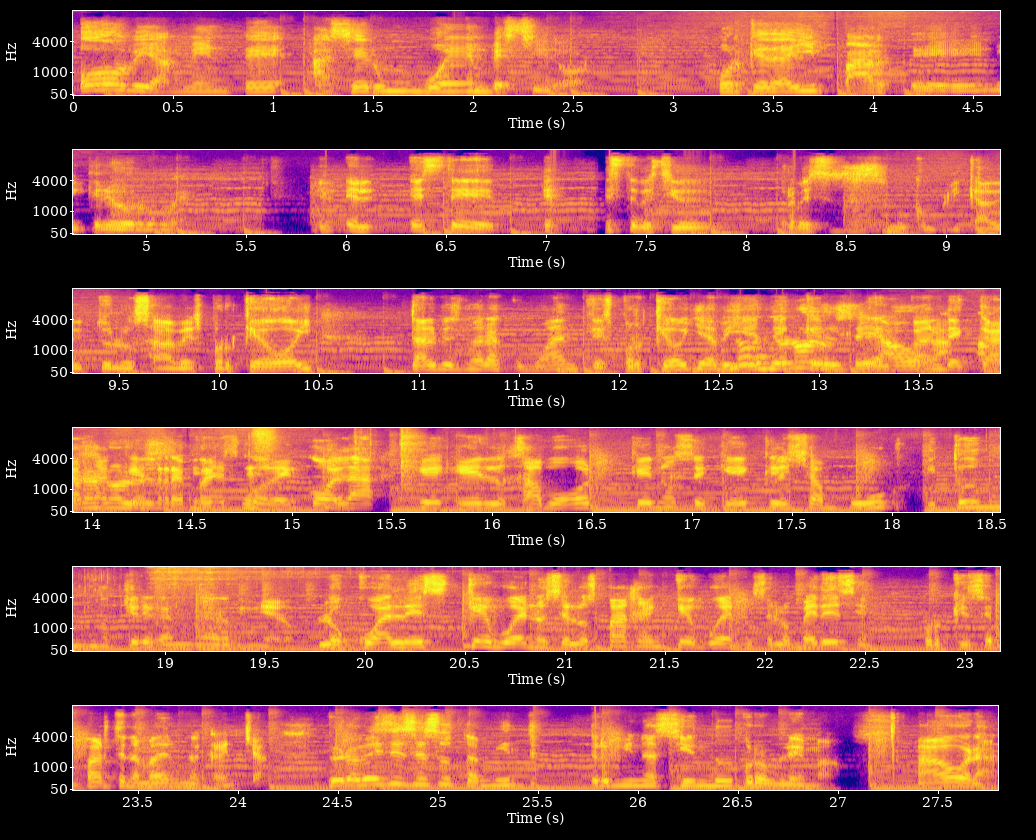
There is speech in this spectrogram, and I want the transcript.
obviamente, hacer un buen vestidor porque de ahí parte, mi querido Rubén. El, este, este vestido a veces es muy complicado y tú lo sabes, porque hoy tal vez no era como antes, porque hoy ya viene que el, pan de caja, que el refresco de cola, que el jabón, que no sé qué, que el shampoo, y todo el mundo quiere ganar dinero, lo cual es qué bueno, se los pagan, qué bueno, se lo merecen, porque se parten a madre en una cancha. Pero a veces eso también termina siendo un problema. Ahora,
